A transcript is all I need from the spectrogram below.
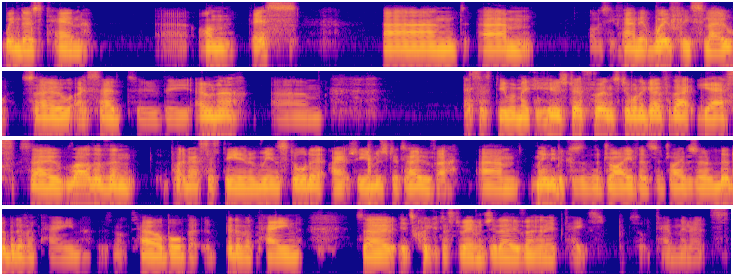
Windows 10 uh, on this and um, obviously found it woefully slow. So I said to the owner, um, SSD would make a huge difference. Do you want to go for that? Yes. So rather than put an SSD in and reinstall it, I actually imaged it over. Um, mainly because of the drivers. The drivers are a little bit of a pain. It's not terrible, but a bit of a pain. So it's quicker just to image it over, and it takes sort of 10 minutes.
